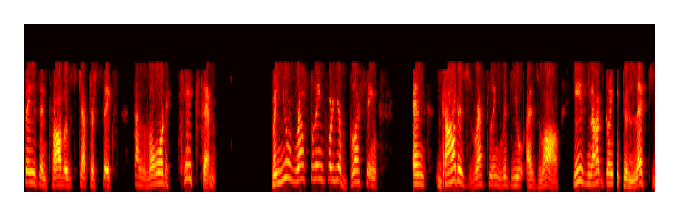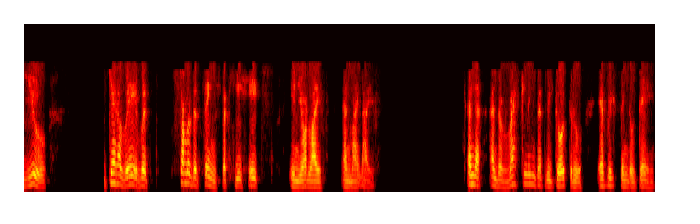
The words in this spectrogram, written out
says in Proverbs chapter 6, the Lord hates them. When you're wrestling for your blessing, and God is wrestling with you as well, He's not going to let you get away with some of the things that He hates in your life and my life. And the, and the wrestling that we go through every single day,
